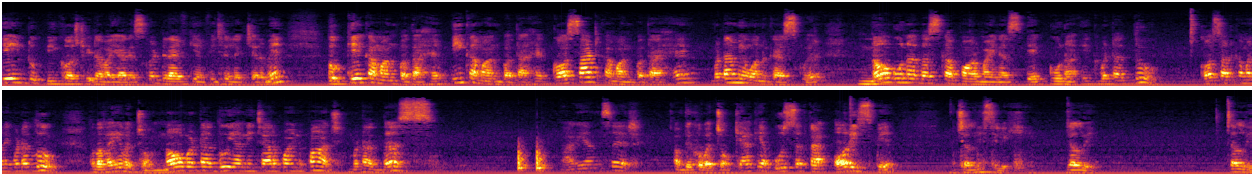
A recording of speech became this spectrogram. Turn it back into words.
K into P cos theta by R square derive किया पिछले लेक्चर में। तो के का मान पता है पी का मान पता है कॉस साठ का मान पता है, बटा में वन का स्क्वायर नौ गुना दस का पावर माइनस एक गुना एक बटा दो। कॉस साठ का मान एक बटा दो। तो बताइए बच्चों, नौ बटा दो यानी चार पॉइंट पाँच बटा दस। आगे आंसर अब देखो बच्चों क्या क्या पूछ सकता है और इस पे जल्दी से लिखिए, जल्दी। जल्दी।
